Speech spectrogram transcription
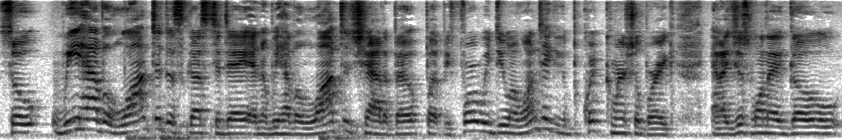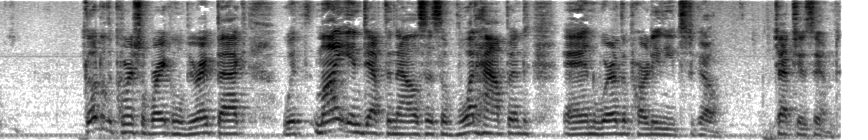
So we have a lot to discuss today and we have a lot to chat about. But before we do, I want to take a quick commercial break and I just want to go go to the commercial break and we'll be right back with my in-depth analysis of what happened and where the party needs to go. Chat to you soon.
